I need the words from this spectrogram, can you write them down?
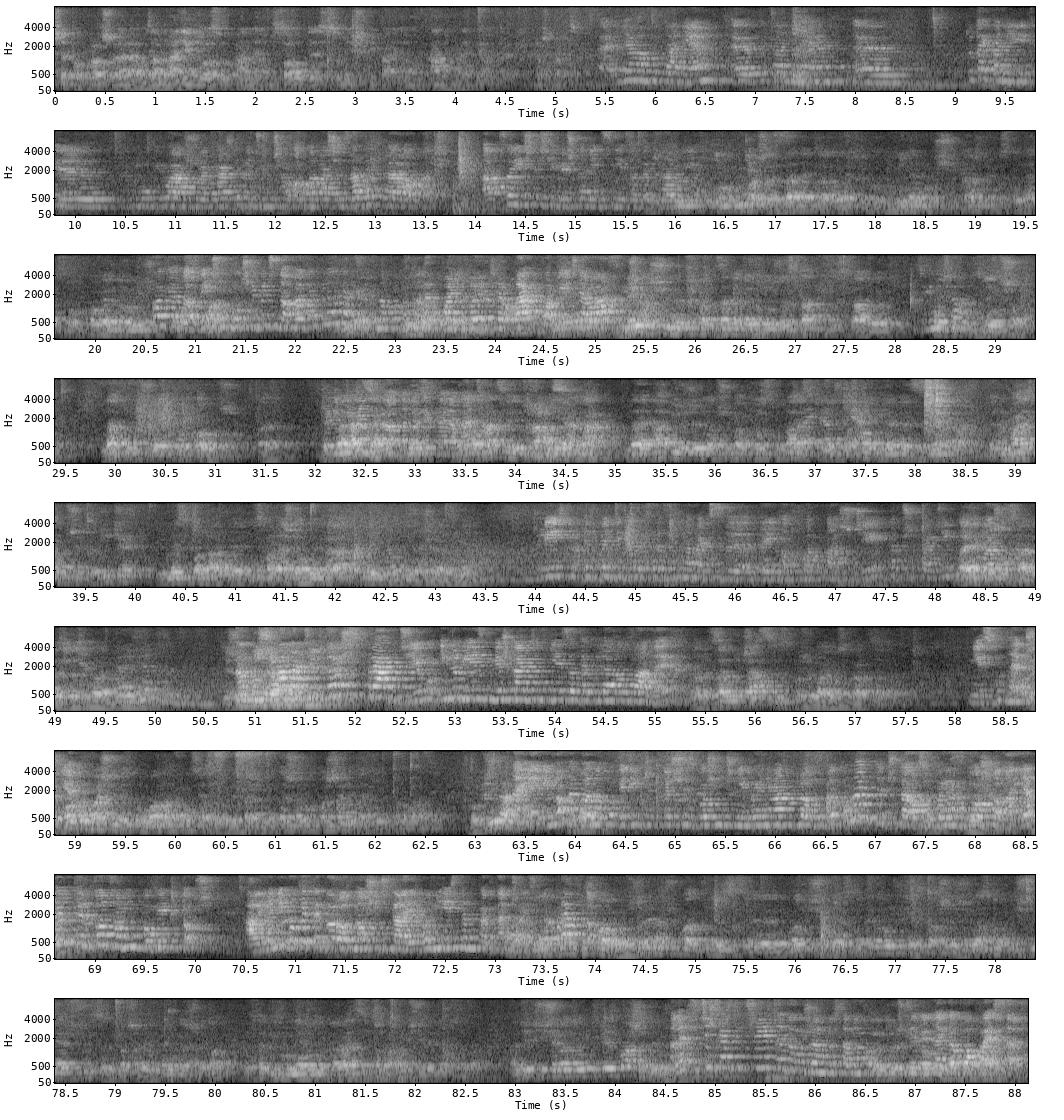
Jeszcze poproszę o zabranie głosu panią sołtys Suliczki, panią Annę Piątek. Proszę bardzo. E, Ja mam pytanie. E, Pytanie, e, tutaj Pani mówiła, że każdy będzie musiał od nowa się zadeklarować. A co jeśli się mieszkaniec nie zadeklaruje? Nie mówiła, że zadeklarować, tylko gmina musi każde gospodarstwo powiadomić Powiadomić, musi być nowa deklaracja. Nie, No, nie, tak Pani powiedziała. Tak powiedziała. My musimy zawiadomienie, że stawki zostały Zwiększone. Na tym się to kończy. Tak? Czyli nie Deklaracja jest, deklaracja jest zmieniana na etapie, że na przykład w gospodarstwie nastąpi jakaś zmiana, wtedy Państwo przychodzicie i my składamy, składacie nową deklarację, której będzie zgłoszona zmiana. Czyli jeśli ktoś będzie chciał zrezygnować z tej odpłatności, to przychodzi Na jakiej podstawie zrezygnować? A Jeżeli proszę nie Pana, czy ktoś sprawdził, ilu jest mieszkańców niezadeklarowanych? ale cały czas jest spożywają sprawdzane. Ale Nieskutecznie. po to właśnie jest powołana funkcja sołtysa, żeby też nam zgłaszali takie informacje. Bo Proszę Pana, ja nie mogę Panu powiedzieć, czy ktoś się zgłosił, czy nie, bo ja nie mam wglądu w dokumenty, czy ta osoba jest zgłoszona. Ja wiem tylko, co mi powie ktoś. Ale ja nie mogę tego roznosić dalej, bo nie jestem pewna, czy tak, jest ja to prawdą. też powiem, jeżeli na przykład jest, y, rodzi się dziecko, tego nikt nie zgłasza. Jeżeli nastąpi śmierć, wszyscy zgłaszają. Powiem dlaczego? Bo wtedy zmieniają deklarację, co tam. A dzieci się rodzą, nikt nie zgłasza tego. Ale przecież każdy przyjeżdża do Urzędu Stanu Cywilnego po PESEL.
